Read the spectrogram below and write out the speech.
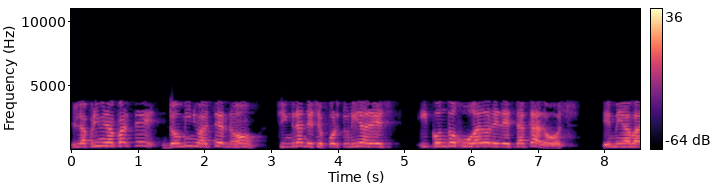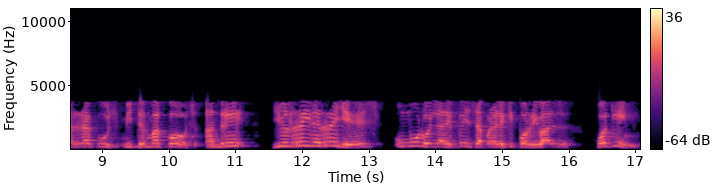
En la primera parte, dominio alterno, sin grandes oportunidades y con dos jugadores destacados, M.A. Barracus, Mr. Marcos André y el Rey de Reyes, un muro en la defensa para el equipo rival, Joaquín.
